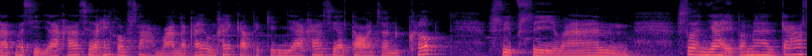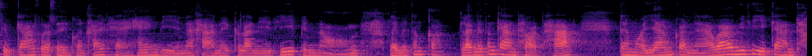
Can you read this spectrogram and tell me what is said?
นัดมาฉีดยาฆ่าเชื้อให้ครบ 3 วัน แล้วก็ให้คนไข้กลับไปกินยาฆ่าเชื้อต่อจนครบ 14 วัน ส่วนใหญ่ประมาณ 99%คนไข้แผลแห้งดีนะคะ ในกรณีที่เป็นหนองและไม่ต้องกและไม่ต้องการถอดพัก แต่หมอย้ำก่อนนะว่าวิธีการถ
